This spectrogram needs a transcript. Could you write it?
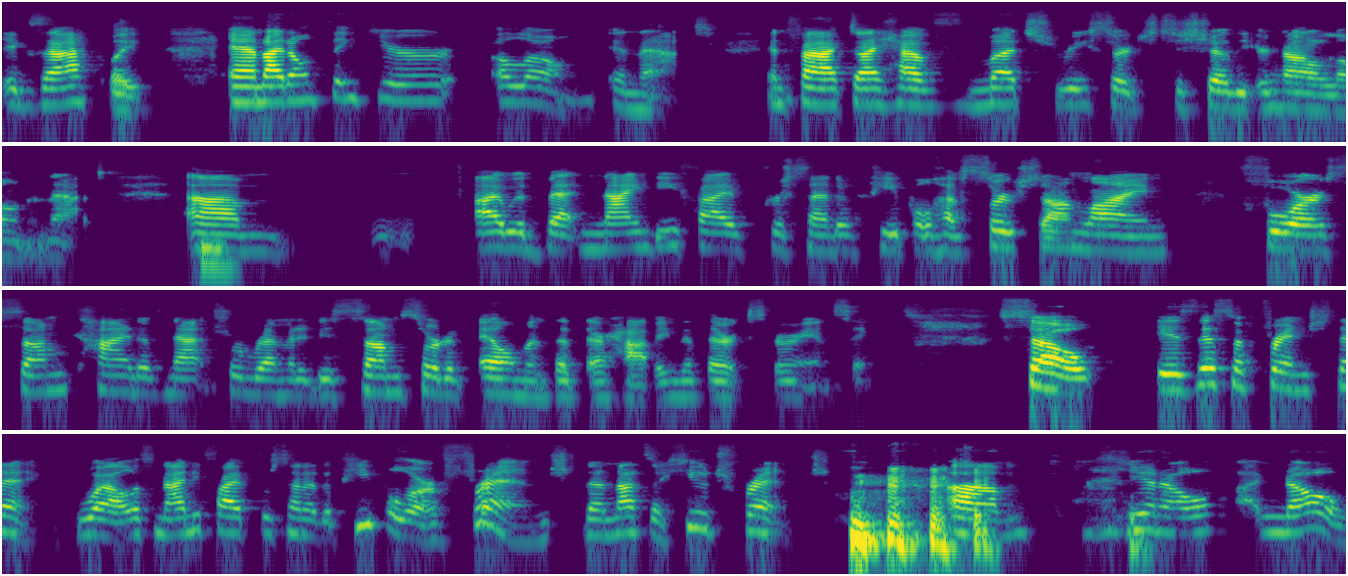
exactly and i don't think you're alone in that in fact i have much research to show that you're not alone in that hmm. um, i would bet 95% of people have searched online for some kind of natural remedy some sort of ailment that they're having that they're experiencing so is this a fringe thing? Well, if 95% of the people are fringe, then that's a huge fringe. um, you know, no,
